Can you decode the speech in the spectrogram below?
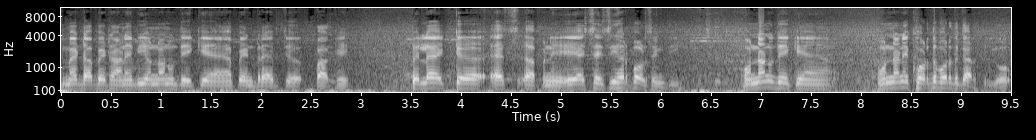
ਮੈਂ ਡਾਬੇ ਥਾਣੇ ਵੀ ਉਹਨਾਂ ਨੂੰ ਦੇ ਕੇ ਆਇਆ ਪੈਨ ਡਰਾਈਵ 'ਚ ਪਾ ਕੇ। ਪਹਿਲਾਂ ਇੱਕ ਐਸ ਆਪਣੇ ਏਐਸਆਈਸੀ ਹਰਪਾਲ ਸਿੰਘ ਜੀ ਉਹਨਾਂ ਨੂੰ ਦੇ ਕੇ ਆਇਆ। ਉਹਨਾਂ ਨੇ ਖੁਰਦ-ਬੁਰਦ ਕਰਤੀ ਉਹ।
